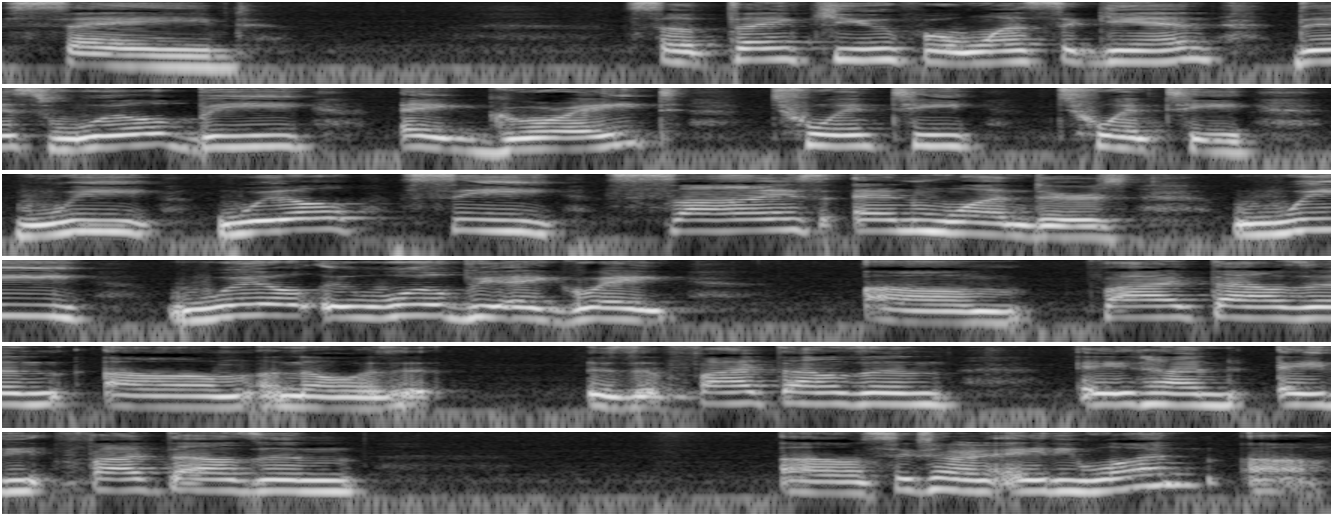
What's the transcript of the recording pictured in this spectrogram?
saved. So thank you for once again. This will be a great 2020. We will see signs and wonders. We will, it will be a great um, 5,000, um, no, is it, is it 5,880, 5,681? Um, uh,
